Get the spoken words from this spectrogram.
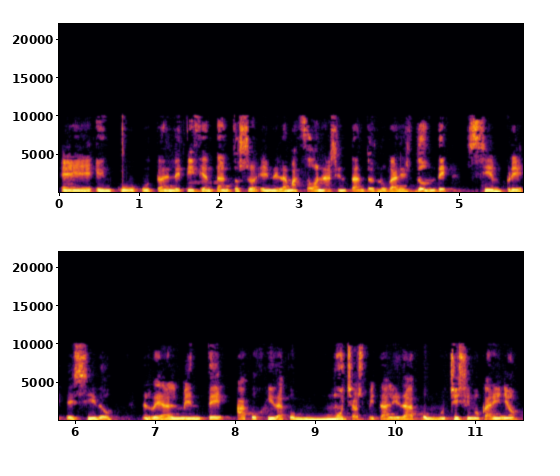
eh, en Cúcuta, en Leticia, en tantos, en el Amazonas, en tantos lugares donde siempre he sido realmente acogida con mucha hospitalidad, con muchísimo cariño,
